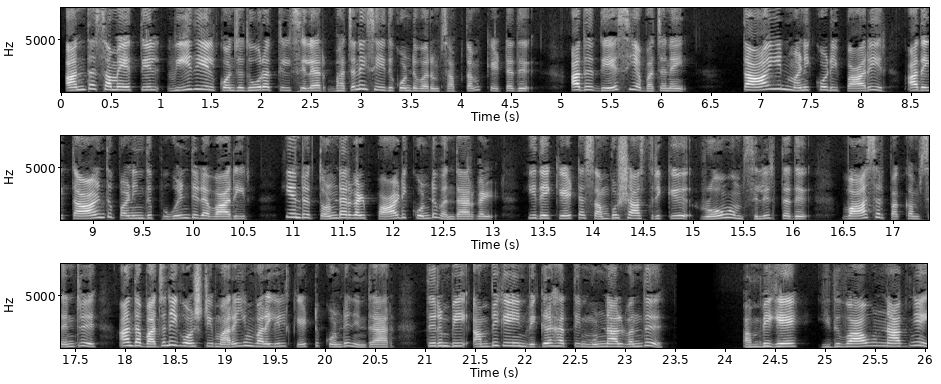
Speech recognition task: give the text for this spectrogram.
அந்த சமயத்தில் வீதியில் கொஞ்ச தூரத்தில் சிலர் பஜனை செய்து கொண்டு வரும் சப்தம் கேட்டது. அது தேசிய பஜனை. தாயின் மணிக்கொடி பாரீர் அதை தாழ்ந்து பணிந்து புகழ்ந்திட வாரீர் என்று தொண்டர்கள் பாடிக்கொண்டு வந்தார்கள். இதை கேட்ட சம்பு சாஸ்திரிக்கு ரோமம் சிலிர்த்தது. வாசற் பக்கம் சென்று அந்த பஜனை கோஷ்டி மறையும் வரையில் கேட்டுக்கொண்டு நின்றார். திரும்பி அம்பிகையின் விக்கிரகத்தின் முன்னால் வந்து அம்பிகே இதுவா உன் ஆக்ஞை?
